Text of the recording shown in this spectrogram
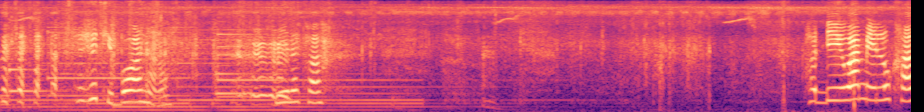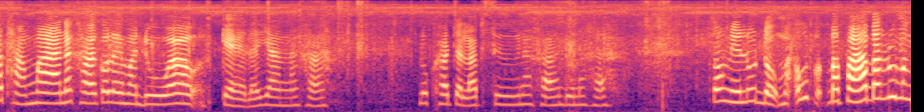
Ờ, cái chuyện gì cứ vậy bữa. ให้ให้ที่บ้านเหรอนี่นะคะ พอดีว่ามีลูกค้าถามมานะคะ ก็เลยมาดูว่าแก่แล้วยังนะคะ ลูกค้าจะรับซื้อนะคะดูนะคะต้องนี้ลูกดกมาโอ้ยป้าป้าบางลูกมัน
